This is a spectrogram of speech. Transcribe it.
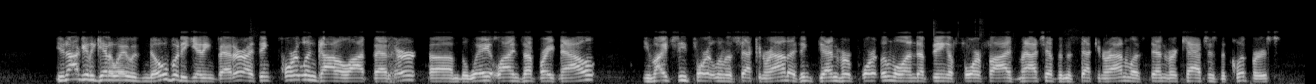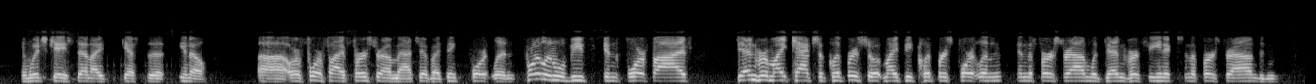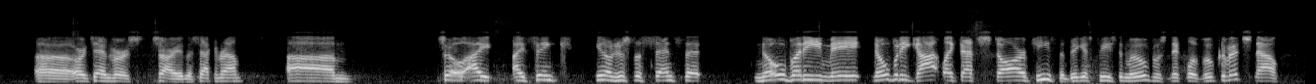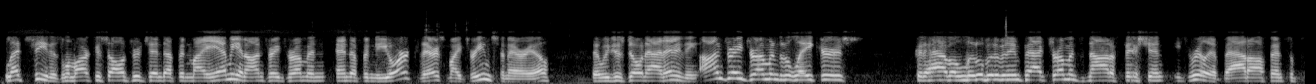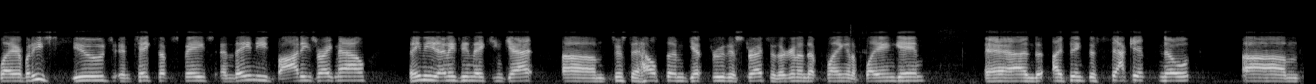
you're not going to get away with nobody getting better. I think Portland got a lot better. Um, the way it lines up right now, you might see Portland in the second round. I think Denver Portland will end up being a four five matchup in the second round unless Denver catches the Clippers, in which case then I guess the you know uh, or four or five first round matchup. I think Portland Portland will be in four or five. Denver might catch the Clippers, so it might be Clippers Portland in the first round with Denver Phoenix in the first round and uh, or Denver sorry in the second round. Um, so I I think you know just the sense that nobody made nobody got like that star piece. The biggest piece that moved was Nikola Vucevic. Now let's see, does LaMarcus Aldridge end up in Miami and Andre Drummond end up in New York? There's my dream scenario that we just don't add anything. Andre Drummond to the Lakers could have a little bit of an impact. Drummond's not efficient. He's really a bad offensive player, but he's huge and takes up space, and they need bodies right now. They need anything they can get um, just to help them get through this stretch, or they're going to end up playing in a play-in game. And I think the second note, um,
